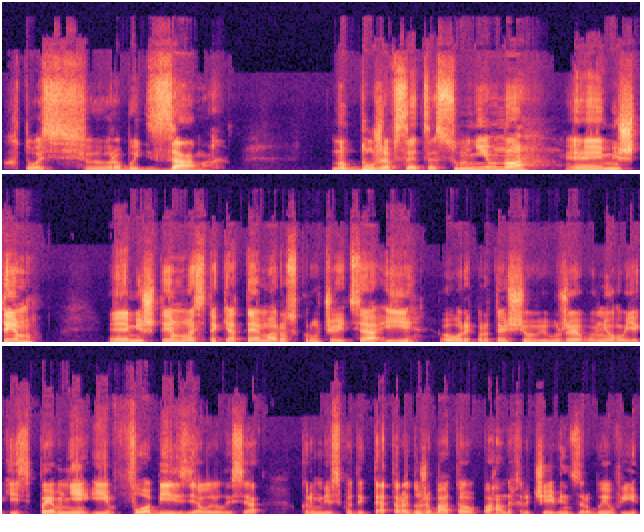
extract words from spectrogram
хтось е, робить замах. Ну, дуже все це сумнівно. Е, між тим, е, між тим, ось така тема розкручується і говорить про те, що вже у нього якісь певні і фобії з'явилися кремлівського диктатора. Дуже багато поганих речей він зробив. І,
